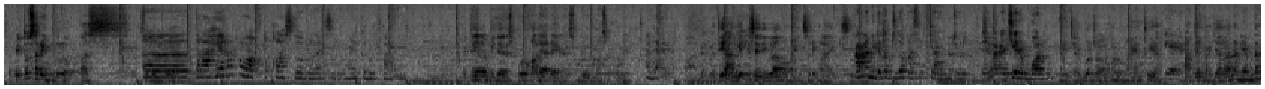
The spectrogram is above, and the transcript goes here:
Tapi itu sering dulu pas sebelum Eh, kuliah. terakhir waktu kelas 12 sih main ke Dufan. Berarti lebih dari 10 kali ada ya sebelum masuk kuliah. Ada ada. Wah, ada. Berarti Anggit bisa dibilang lumayan sering lah ya. Karena lebih dekat juga nggak sih Cianjur daripada. Cirebon. Di Cirebon soalnya kan lumayan tuh ya. Iya. 4 jam perjalanan ya bener?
